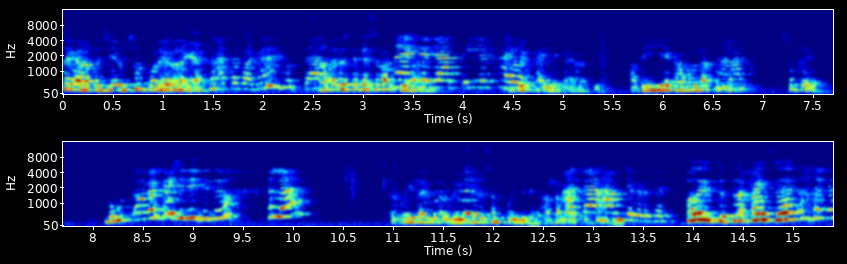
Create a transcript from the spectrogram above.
सगळं आता जेम संपवलंय बरं का आता बघा फक्त आता आता- नुसतं कसं नाही वागते त्याच्यात एक खाय खाल्ले काय वागते. आता ही एक आम्हाला हा. संपलंय. बघू कशी देते तू मला तर बघितलं मित्रांनो हे सगळं संपवून दिलंय आता आता. आमच्याकडे कशी हो तू- तुला खायचं बघा,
